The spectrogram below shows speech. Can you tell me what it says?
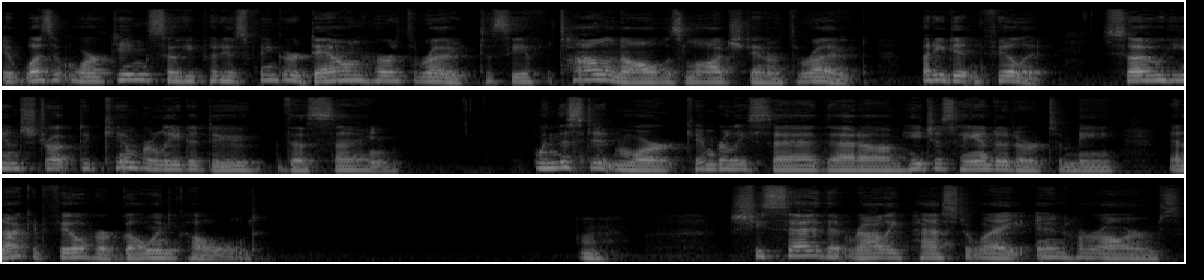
It wasn't working, so he put his finger down her throat to see if Tylenol was lodged in her throat, but he didn't feel it. So he instructed Kimberly to do the same when this didn't work, Kimberly said that um, he just handed her to me and I could feel her going cold. Mm. She said that Riley passed away in her arms.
